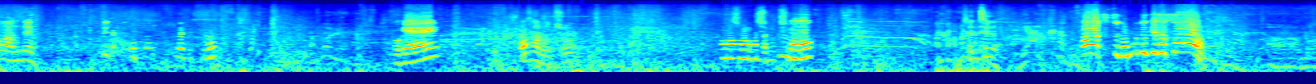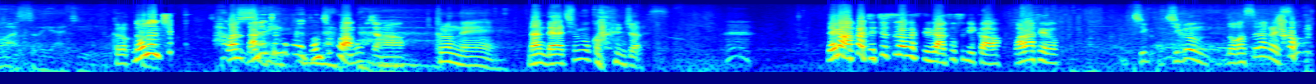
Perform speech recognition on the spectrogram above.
어 안돼 오케이. 사살 5초 어, 침묵, 나 침묵, 침묵. Z 아, 진짜 너무 늦게 샀어! 그렇고 너는 침, 와, 나는 침묵고 넌 침묵 안 걸리잖아. 그렇네 난 내가 침묵 걸린 줄 알았어 내가 아까 제트 쓰라고 했을 때왜안 썼습니까? 말하세요. 지, 지금 너가 쓰라 내가 그랬어? 뿌리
